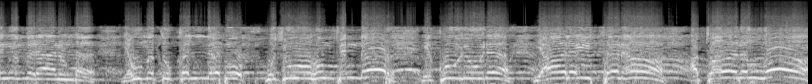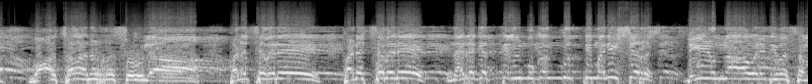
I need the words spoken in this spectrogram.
രംഗം വരാനുണ്ട്. യൗമത്തു കല്ലബു വുജൂഹും ഫിന്നാർ. യഖൂലൂന റസൂല. പടച്ചവനെ പഠിച്ചവനെ നരകത്തിൽ മുഖം കുത്തി മനുഷ്യർ വീഴുന്ന ഒരു ദിവസം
